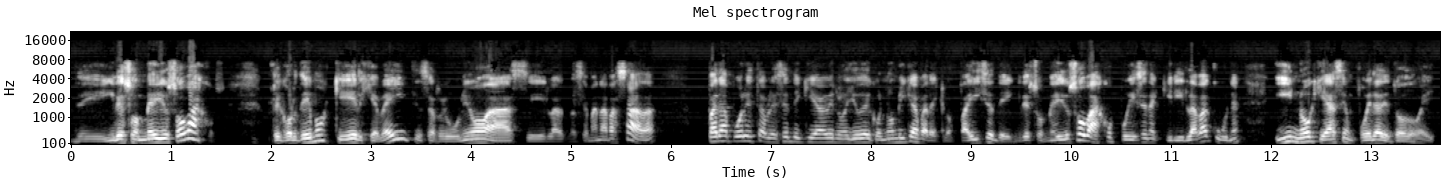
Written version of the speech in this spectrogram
ingresos medios o bajos. Recordemos que el G20 se reunió hace la, semana pasada para poder establecer que iba a haber una ayuda económica para que los países de ingresos medios o bajos pudiesen adquirir la vacuna y no que hacen fuera de todo ello.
